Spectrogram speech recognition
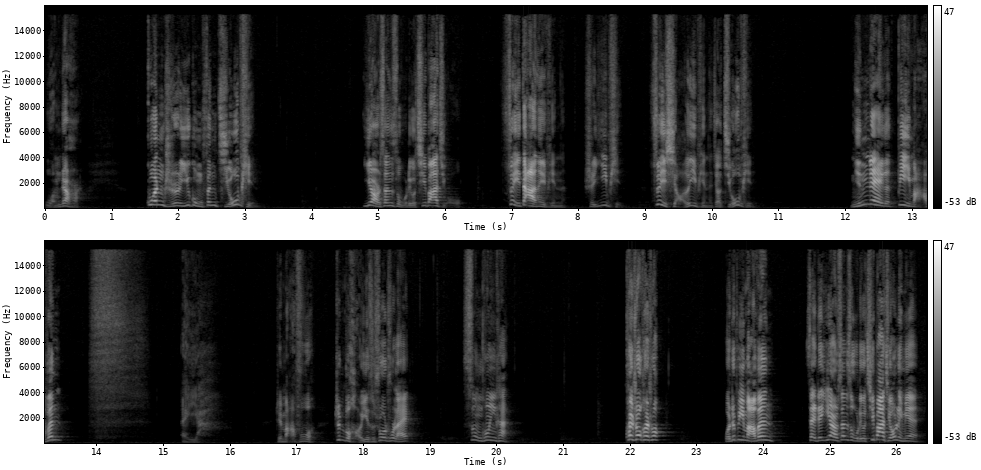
我们这儿官职一共分九品。一二三四五六七八九，最大那品呢是一品，最小的一品呢叫九品。您这个弼马温，哎呀，这马夫啊真不好意思说出来。孙悟空一看，快说快说，我这弼马温在这一二三四五六七八九里面，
